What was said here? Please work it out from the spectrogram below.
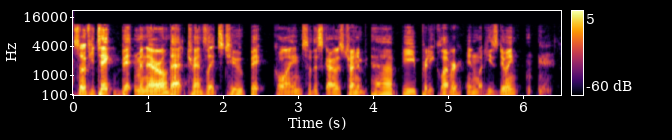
So if you take Bit Monero, that translates to Bitcoin. So this guy was trying to uh, be pretty clever in what he's doing.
